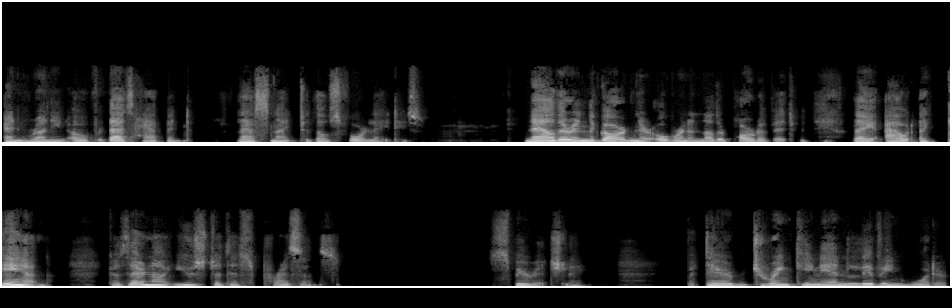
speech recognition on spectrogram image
and running over. That's happened last night to those four ladies. Now they're in the garden, they're over in another part of it. They out again because they're not used to this presence spiritually but they're drinking in living water.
